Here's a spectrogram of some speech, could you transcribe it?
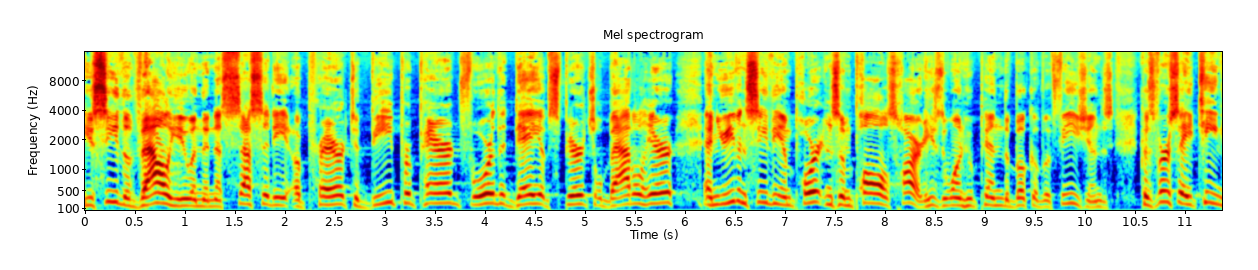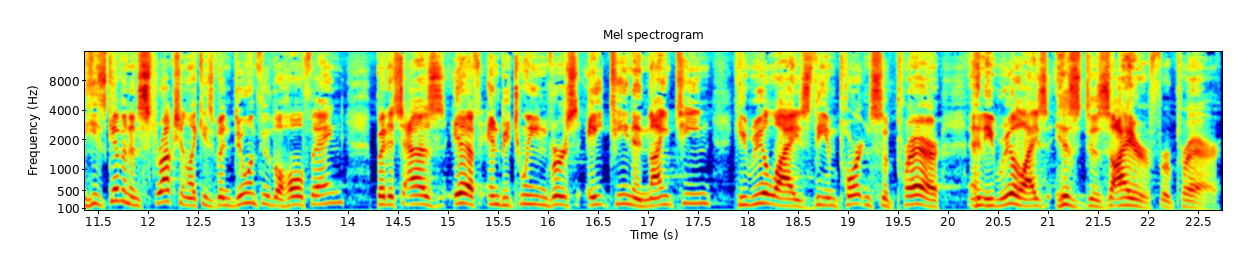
you see the value and the necessity of prayer to be prepared for the day of spiritual battle here. And you even see the importance in Paul's heart. He's the one who penned the book of Ephesians. Because verse 18, he's given instruction like he's been doing through the whole thing, but it's as if in between verse 18 and 19, he realized the importance of prayer and he realized his desire for prayer.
